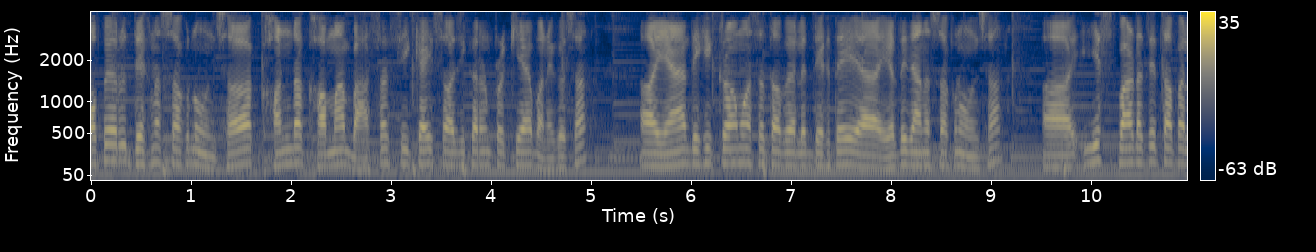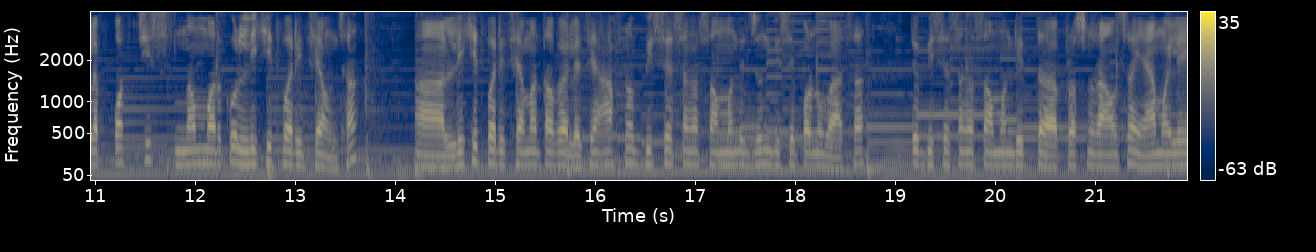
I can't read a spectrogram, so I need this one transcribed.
तपाईँहरू देख्न सक्नुहुन्छ खण्ड खमा भाषा सिकाइ सहजीकरण प्रक्रिया भनेको छ। यहाँदेखि क्रमशः तपाईँहरूले देख्दै हेर्दै जान सक्नुहुन्छ। यसबाट चाहिँ तपाईँहरूलाई पच्चिस नम्बरको लिखित परीक्षा हुन्छ। लिखित परीक्षामा तपाईँहरूले चाहिँ आफ्नो विषयसँग सम्बन्धित जुन विषय पढ्नु भएको छ त्यो विषयसँग सम्बन्धित प्रश्नहरू आउँछ। यहाँ मैले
